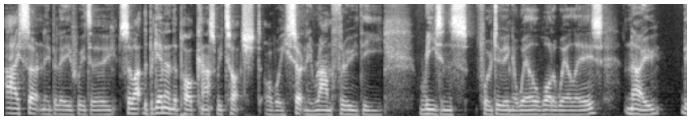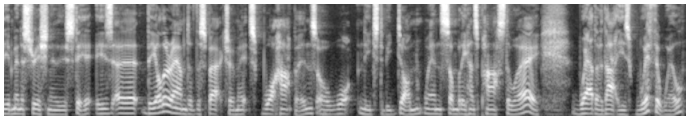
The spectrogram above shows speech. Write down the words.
I certainly believe we do. So at the beginning of the podcast, we touched, or we certainly ran through the reasons for doing a will, what a will is. Now, the administration of the estate is uh, the other end of the spectrum. It's what happens or what needs to be done when somebody has passed away, whether that is with a will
